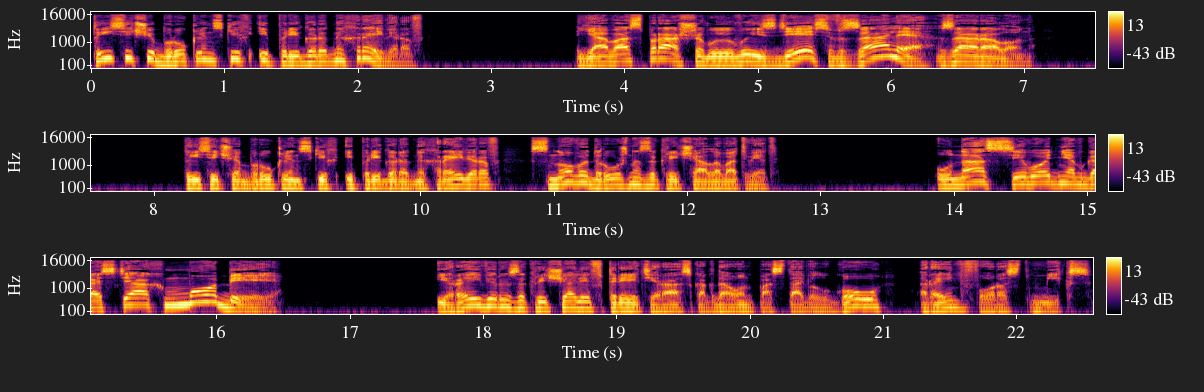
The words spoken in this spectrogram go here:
тысячи бруклинских и пригородных рейверов. «Я вас спрашиваю, вы здесь, в зале?» — заорал он. Тысяча бруклинских и пригородных рейверов снова дружно закричала в ответ. «У нас сегодня в гостях Моби!» И рейверы закричали в третий раз, когда он поставил Гоу «Rainforest Mix».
